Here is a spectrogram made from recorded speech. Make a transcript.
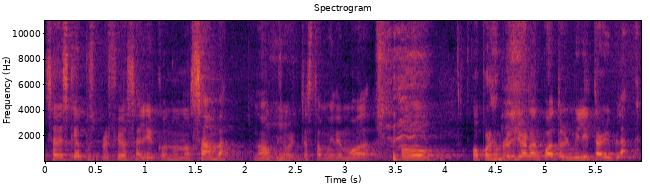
¿sabes qué? Pues prefiero salir con unos samba, ¿no? Que ahorita está muy de moda. O, o, por ejemplo el Jordan 4, el Military Black,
